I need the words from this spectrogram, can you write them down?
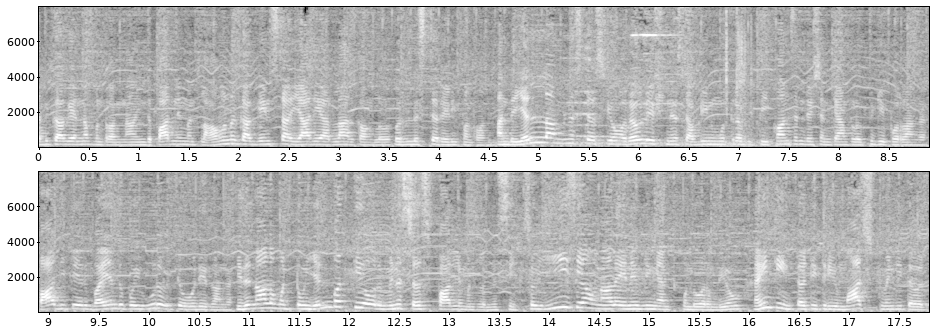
அதுக்காக என்ன பண்றாங்கன்னா இந்த பார்லிமெண்ட்ல அவனுக்கு அகேன்ஸ்டா யார் யாரெல்லாம் இருக்காங்களோ ஒரு லிஸ்ட்டை ரெடி பண்றாங்க. அந்த எல்லா மினிஸ்டர்ஸையும் ரெவல்யூஷனிஸ்ட் அப்படின்னு முத்திர குத்தி கான்சென்ட்ரேஷன் கேம்ப்ல தூக்கி போடுறாங்க. பாதி பேர் பயந்து போய் ஊரை விட்டு ஓடிடுறாங்க. இதனால மட்டும் எண்பத்தி ஒரு மினிஸ்டர்ஸ் பார்லிமெண்ட்ல மிஸ்ஸிங் ஸோ ஈஸியா அவனால எனேபிளிங் ஆக்ட் கொண்டு வர முடியும். நைன்டீன் தேர்ட்டி த்ரீ மார்ச் டுவெண்ட்டி தேர்ட்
